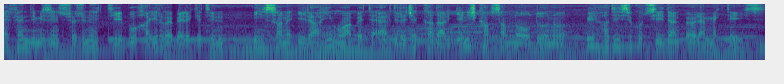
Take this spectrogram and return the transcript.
Efendimizin sözünü ettiği bu hayır ve bereketin insanı ilahi muhabbete erdirecek kadar geniş kapsamlı olduğunu bir hadisi kutsi'den öğrenmekteyiz.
